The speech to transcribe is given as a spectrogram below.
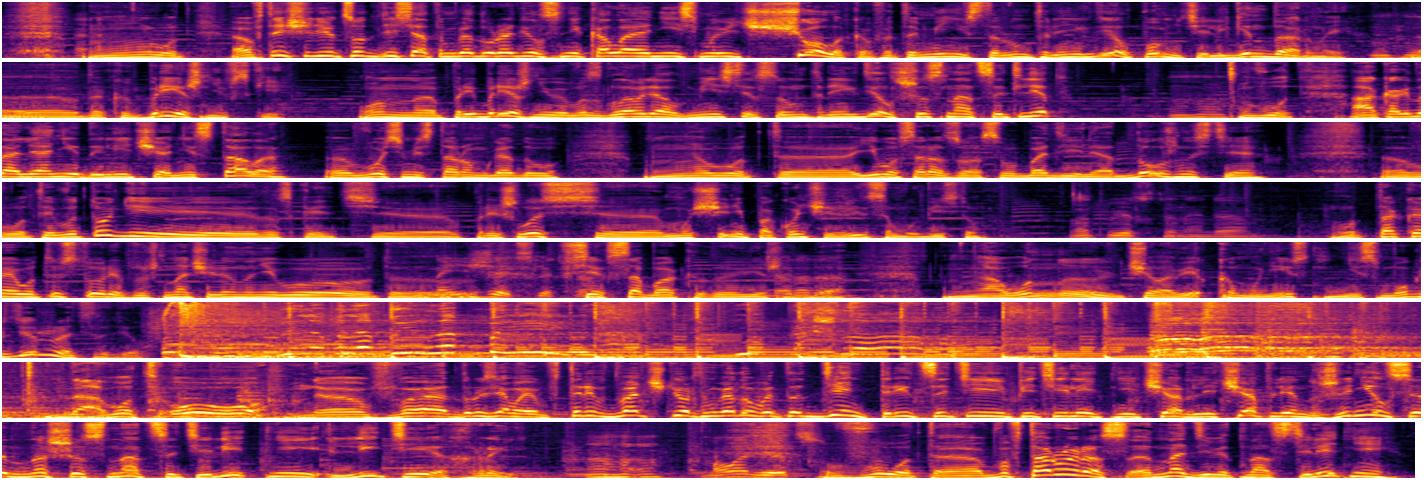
Вот. А в 1910 году родился Николай Анисимович Щелоков. Это министр внутренних дел, помните, легендарный, uh-huh. э, такой брежневский. Он э, при Брежневе возглавлял Министерство внутренних дел 16 лет. Угу. Вот. А когда Леонида Ильича не стало э, в 82 году, вот, э, его сразу освободили от должности. Вот. И в итоге, так сказать, э, пришлось мужчине покончить жизнь самоубийством. Ответственный, да. Вот такая вот история, потому что начали на него это, Наезжать слегка. всех собак вешать, да, да. да. А он человек, коммунист, не смог сдержать это дело. Было, было, было, было, вот, о. В, друзья мои, в, в 24 году в этот день 35-летний Чарли Чаплин женился на 16-летней Лити Грей. Угу, молодец. Вот, э, во второй раз на 19-летней.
